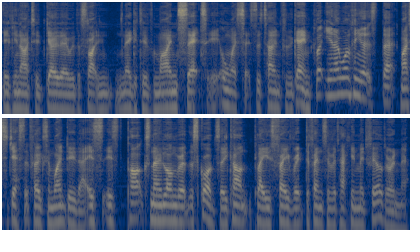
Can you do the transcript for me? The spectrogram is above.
if United go there with a slightly negative mindset, it almost sets the tone for the game. But you know, one thing that's, that might suggest that Ferguson won't do that is is Park's no longer at the squad, so he can't play his favourite defensive attacking midfielder in there.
